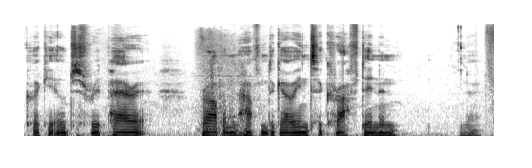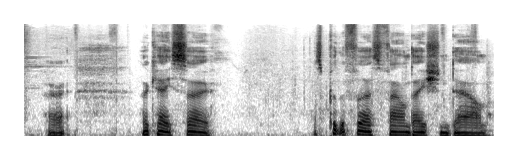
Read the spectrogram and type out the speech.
click it, it'll just repair it, rather than having to go into crafting and, you know, repair it. Okay, so, let's put the first foundation down.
